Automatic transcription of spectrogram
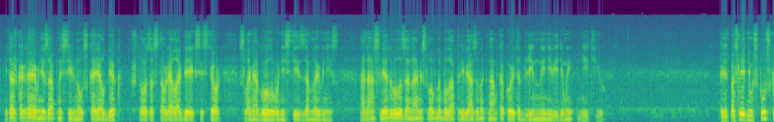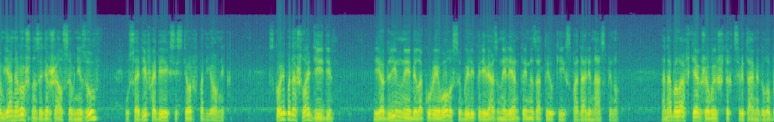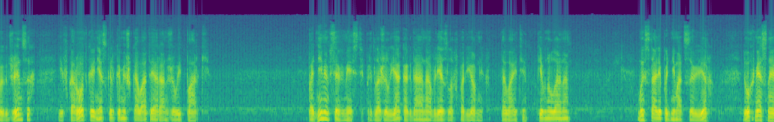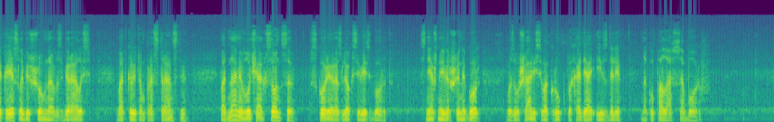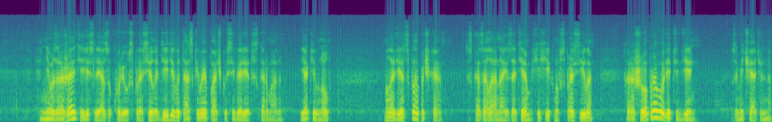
И даже когда я внезапно сильно ускорял бег, что заставляло обеих сестер, сломя голову, нестись за мной вниз, она следовала за нами, словно была привязана к нам какой-то длинной невидимой нитью. Перед последним спуском я нарочно задержался внизу, усадив обеих сестер в подъемник. Вскоре подошла Диди. Ее длинные белокурые волосы были перевязаны лентой на затылке и спадали на спину. Она была в тех же вышитых цветами голубых джинсах и в короткой, несколько мешковатой оранжевой парке. «Поднимемся вместе», — предложил я, когда она влезла в подъемник. «Давайте», — кивнула она. Мы стали подниматься вверх. Двухместное кресло бесшумно взбиралось в открытом пространстве. Под нами в лучах солнца вскоре разлегся весь город. Снежные вершины гор — возвышались вокруг, походя издали на купола соборов. «Не возражаете, если я закурю?» — спросила Диди, вытаскивая пачку сигарет из кармана. Я кивнул. «Молодец, папочка», — сказала она, и затем, хихикнув, спросила. «Хорошо проводите день?» «Замечательно».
